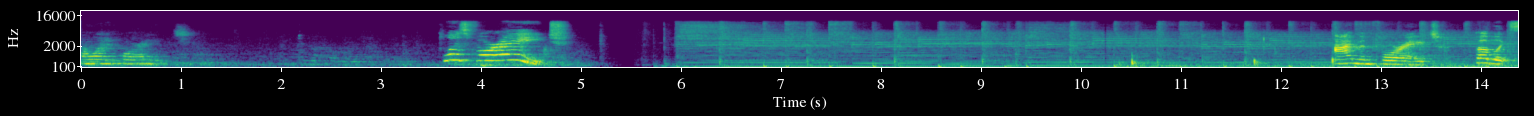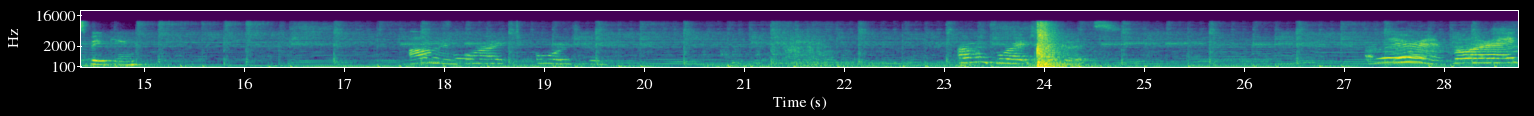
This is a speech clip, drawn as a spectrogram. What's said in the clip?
I want 4-H. What's 4-H? I'm in 4-H, public speaking. I'm in 4-H forestry. I'm in 4-H no goods. We're in 4-H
